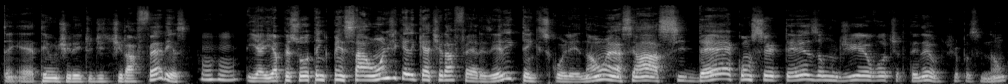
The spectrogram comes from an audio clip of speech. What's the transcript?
tem, é, tem o direito de tirar férias, Uhum. e aí a pessoa tem que pensar onde que ele quer tirar férias. Ele tem que escolher. Não é assim, ah, se der, com certeza um dia eu vou tirar. Entendeu? Tipo assim, não.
